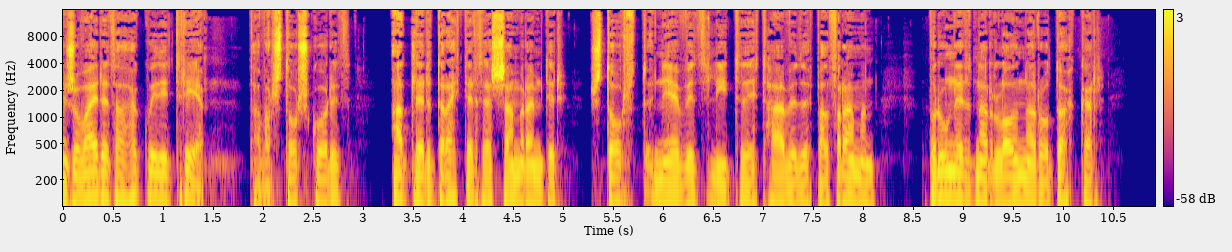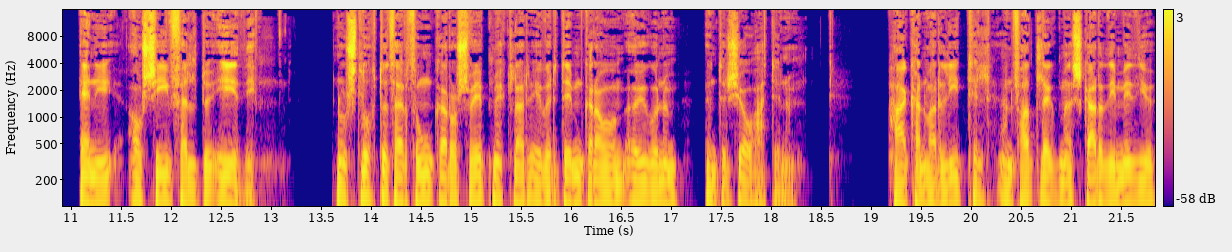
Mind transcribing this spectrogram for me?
eins og væri það höggvið í tre. Það var stórskorið, allir drættir þess samræmdir, stórt nefið lítið eitt hafið upp að framann, brúnirnar, loðnar og dökkar, en í á sífeldu yði. Nú slúttu þær þungar og svipmiklar yfir dimgráum augunum undir sjóhattinum. Hakan var lítil en falleg með skarði miðju,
